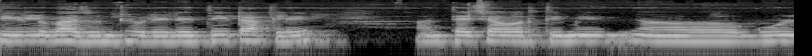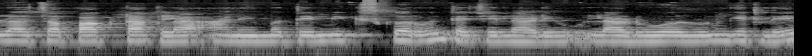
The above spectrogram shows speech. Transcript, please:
तेल भाजून ठेवलेले ते टाकले. आणि त्याच्यावरती मी गुळाचा पाक टाकला आणि मग ते मिक्स करून त्याचे लाडू लाडू वळून घेतले.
